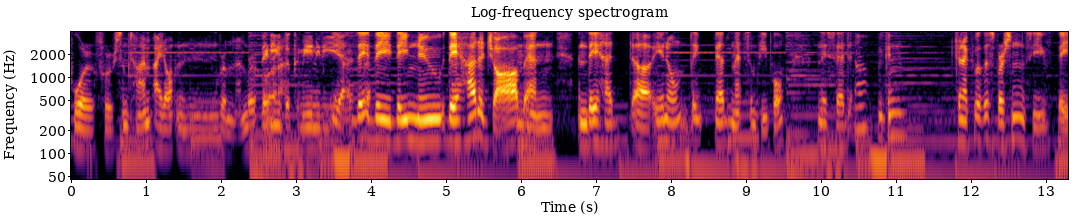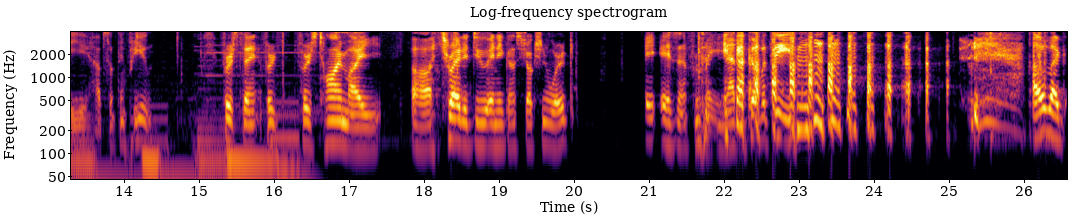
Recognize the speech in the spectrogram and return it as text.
for for some time. I don't mm, remember. They knew the community. yeah they, stuff. they they knew they had a job and and they had uh, you know they had met some people and they said oh we can connect with this person and see if they have something for you first thing for first time i uh, try to do any construction work it isn't for me Not the cup of tea. i was like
